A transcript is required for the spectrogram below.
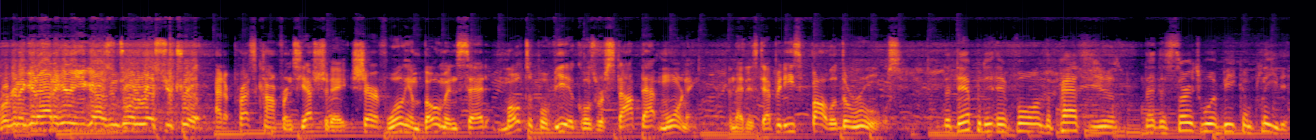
We're going to get out of here. You guys enjoy the rest of your trip. At a press conference yesterday, Sheriff William Bowman said multiple vehicles were stopped that morning and that his deputies followed the rules. The deputy informed the passengers that the search would be completed.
